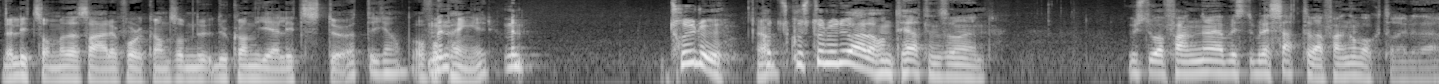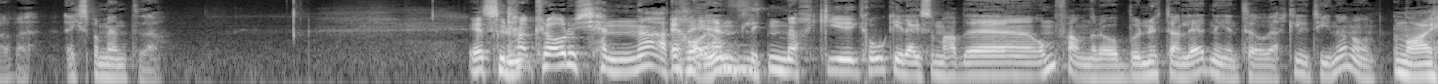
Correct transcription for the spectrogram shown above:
Det er litt sånn med disse her folkene som du, du kan gi litt støt ikke sant? og få Men- penger. Men tror du Ja. Hvordan tror du du hadde håndtert en sånn en? Hvis du, var fange, hvis du ble satt til å være fangevokter i det der eh, eksperimentet der? Jeg tror, Kla- Klarer du å kjenne at det er er jo- en liten mørk krok i deg som hadde omfavnet det og benyttet anledningen til å virkelig tyne noen? nei,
